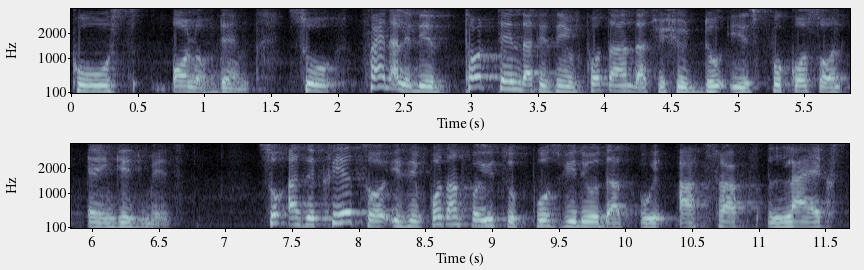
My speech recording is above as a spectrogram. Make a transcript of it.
post all of them. So finally, the third thing that is important that you should do is focus on engagement. So as a creator, it's important for you to post video that will attract likes,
